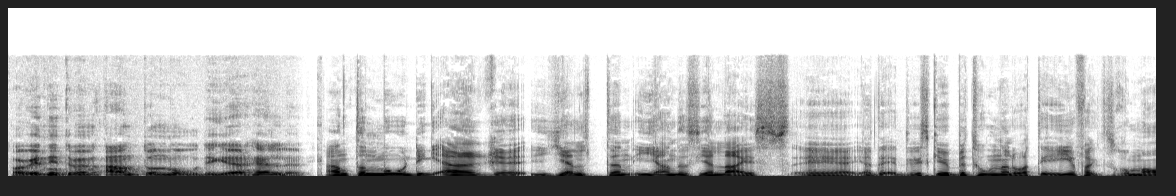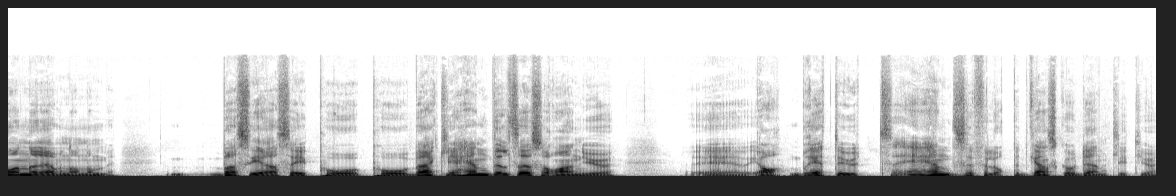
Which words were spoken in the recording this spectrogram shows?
Jag vet inte vem Anton Modig är heller. Anton Modig är eh, hjälten i Anders Jalais, eh, ja, det, vi ska ju betona då att det är ju faktiskt romaner även om de baserar sig på, på verkliga händelser så har han ju eh, ja, brett ut händelseförloppet ganska ordentligt ju.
